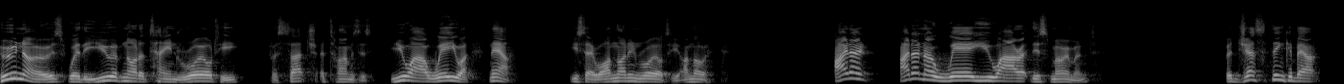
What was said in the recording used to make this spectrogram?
Who knows whether you have not attained royalty for such a time as this? You are where you are. Now, you say, Well, I'm not in royalty. I'm not. I don't, I don't know where you are at this moment, but just think about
